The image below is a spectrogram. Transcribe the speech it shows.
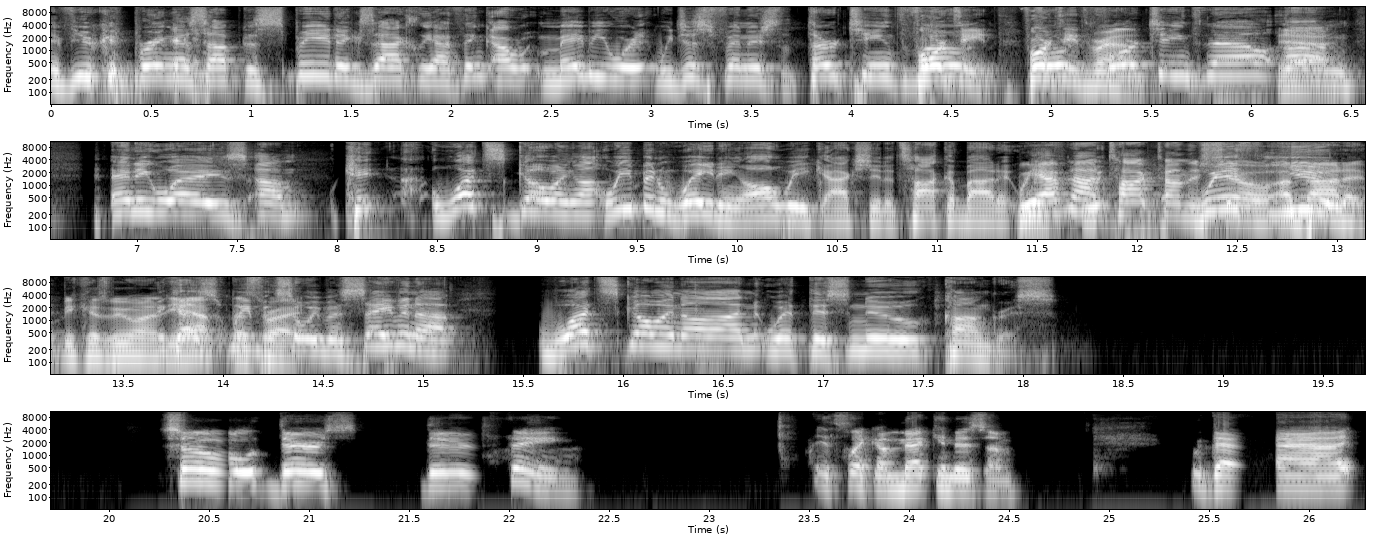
if you could bring us up to speed exactly. I think our, maybe we're, we just finished the 13th, vote. 14th. 14th round. 14th now. Yeah. Um, anyways, um, can, what's going on? We've been waiting all week actually to talk about it. We with- have not with- talked on the show you, about it because we wanted- because yep, we've that's so we've been saving up. What's going on with this new Congress? So there's there's thing. It's like a mechanism that, that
